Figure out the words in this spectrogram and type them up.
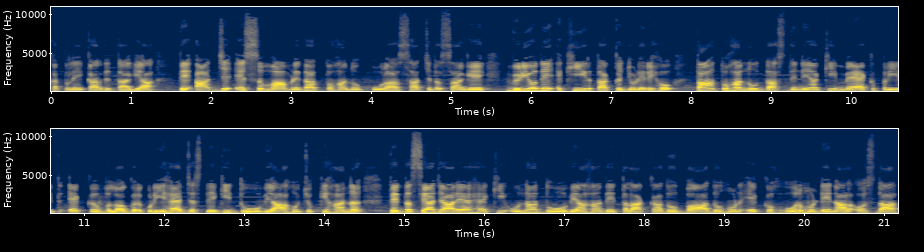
ਕਤਲੇ ਕਰ ਦਿੱਤਾ ਗਿਆ ਤੇ ਅੱਜ ਇਸ ਮਾਮਲੇ ਦਾ ਤੁਹਾਨੂੰ ਪੂਰਾ ਸੱਚ ਦੱਸਾਂਗੇ। ਵੀਡੀਓ ਦੇ ਅਖੀਰ ਤੱਕ ਜੁੜੇ ਰਹੋ। ਤਾਂ ਤੁਹਾਨੂੰ ਦੱਸ ਦਿੰਨੇ ਆ ਕਿ ਮੈਕਪ੍ਰੀਤ ਇੱਕ ਵਲੌਗਰ ਕੁੜੀ ਹੈ ਜਿਸ ਦੇ ਕਿ ਦੋ ਵਿਆਹ ਹੋ ਚੁੱਕੇ ਹਨ ਤੇ ਦੱਸਿਆ ਜਾ ਰਿਹਾ ਹੈ ਕਿ ਉਹਨਾਂ ਦੋ ਵਿਆਹਾਂ ਦੇ ਤਲਾਕਾਂ ਤੋਂ ਬਾਅਦ ਹੁਣ ਇੱਕ ਹੋਰ ਮੁੰਡੇ ਨਾਲ ਉਸ ਦਾ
